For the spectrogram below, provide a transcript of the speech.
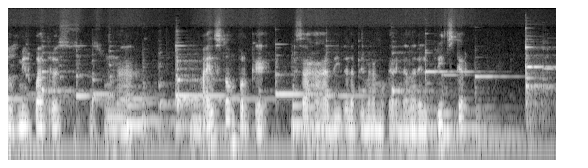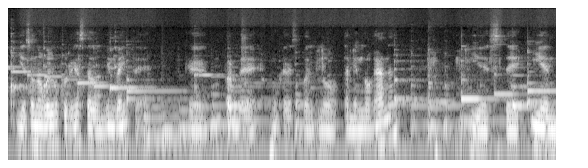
2004 es, una milestone porque Zaha Hadid es la primera mujer en ganar el Pritzker y eso no vuelve a ocurrir hasta 2020 ¿eh? que un par de mujeres pues, también lo ganan y este y en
